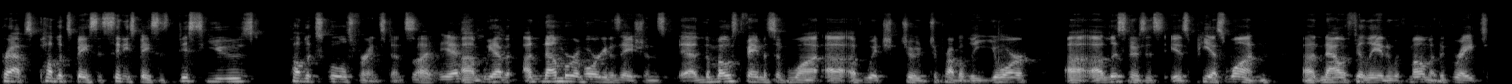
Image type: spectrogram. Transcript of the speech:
perhaps public spaces city spaces disused public schools for instance right yes um, we have a number of organizations uh, the most famous of one uh, of which to to probably your uh, uh listeners is is ps1 uh, now affiliated with moma the great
